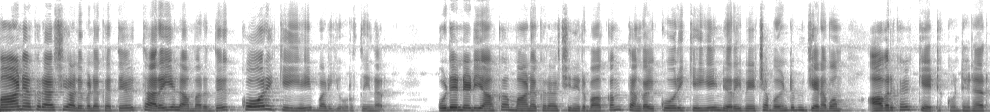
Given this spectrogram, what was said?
மாநகராட்சி அலுவலகத்தில் தரையில் அமர்ந்து கோரிக்கையை வலியுறுத்தினர். உடனடியாக மாநகராட்சி நிர்வாகம் தங்கள் கோரிக்கையை நிறைவேற்ற வேண்டும் எனவும் அவர்கள் கேட்டுக்கொண்டனர்.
